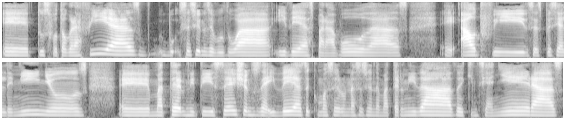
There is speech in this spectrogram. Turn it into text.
eh, tus fotografías, sesiones de boudoir, ideas para bodas, eh, outfits especial de niños, eh, maternity sessions, o sea, ideas de cómo hacer una sesión de maternidad, de quinceañeras.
